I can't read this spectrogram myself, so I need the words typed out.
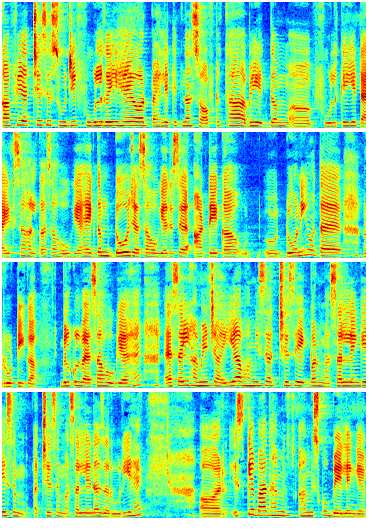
काफ़ी अच्छे से सूजी फूल गई है और पहले कितना सॉफ्ट था, अभी एकदम फूल के ये टाइट सा, हल्का सा हो गया है। एकदम डो जैसा हो गया, जैसे आटे का डो नहीं होता है, रोटी का। बिल्कुल वैसा हो गया है। ऐसा ही हमें चाहिए। अब हम इसे अच्छे से एक बार मसल लेंगे, इसे अच्छे से मसल लेना ज़रूरी है। और इसके बाद हम हम इसको बेलेंगे।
